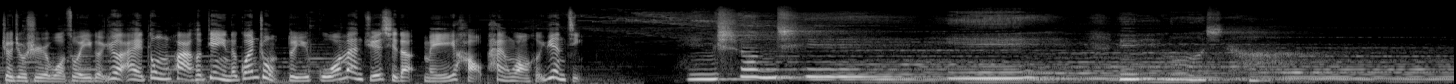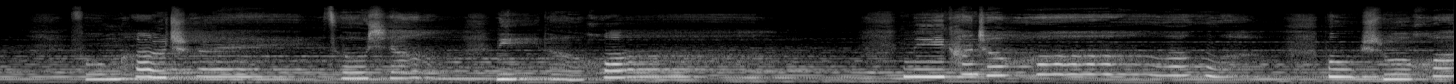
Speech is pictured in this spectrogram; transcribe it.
这就是我作为一个热爱动画和电影的观众，对于国漫崛起的美好盼望和愿景。云升起，雨落下，风儿吹，走向你的花。你看着我，不说话。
